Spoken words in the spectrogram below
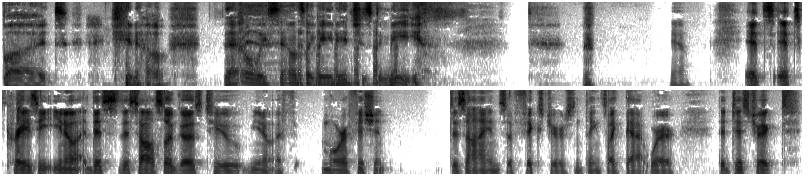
but you know, that only sounds like eight inches to me. Yeah, it's it's crazy. You know, this this also goes to you know more efficient designs of fixtures and things like that, where the district.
